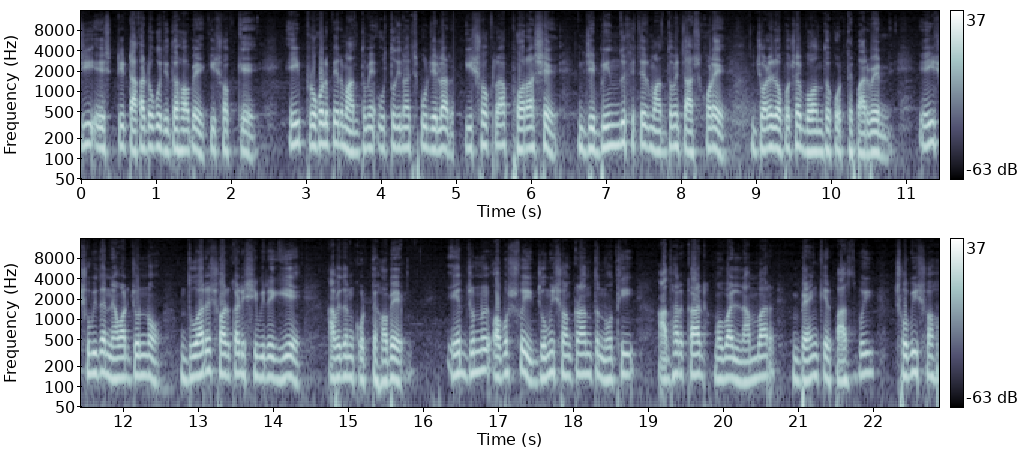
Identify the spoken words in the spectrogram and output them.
জিএসটি টাকাটুকু দিতে হবে কৃষককে। এই প্রকল্পের মাধ্যমে উত্তর দিনাজপুর জেলার কৃষকরা ফরাসে যে বিন্দু ক্ষেতের মাধ্যমে চাষ করে, জলের অপচয় বন্ধ করতে পারবেন। এই সুবিধা নেওয়ার জন্য দুয়ারে সরকারি শিবিরে গিয়ে আবেদন করতে হবে। এর জন্য অবশ্যই জমি সংক্রান্ত নথি, আধার কার্ড, মোবাইল নাম্বার, ব্যাংকের পাসবই, ছবি সহ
